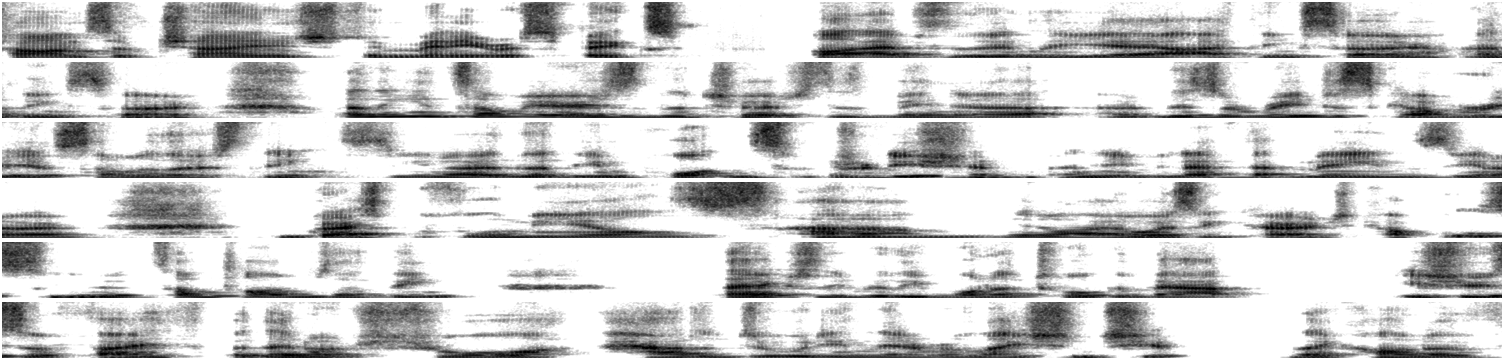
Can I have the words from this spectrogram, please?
times have changed in many respects. Oh, absolutely. Yeah, I think so. I think so. I think in some areas of the church, there's been a there's a rediscovery of some of those things. You know, that the importance of tradition, and even if that means you know, grace before meals. Um, you know, I always encourage couples. You know, sometimes I think they actually really want to talk about issues of faith, but they're not sure how to do it in their relationship. They kind of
